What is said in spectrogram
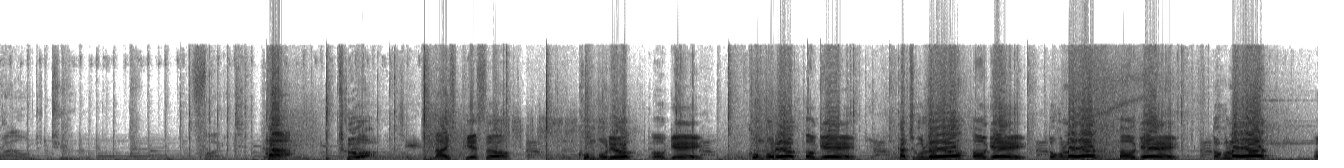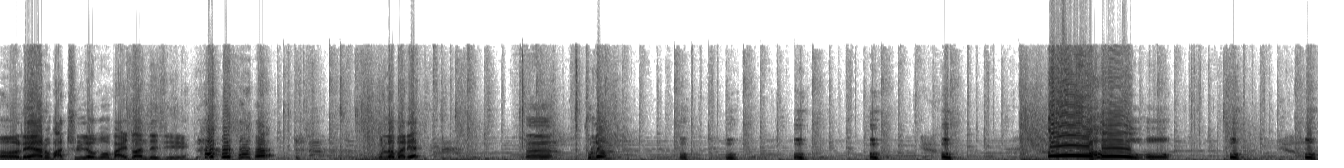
Round two. Fight. 하! 투어! nice 피했어 콤보력 오케이 콤보력 오케이 같이 굴러요 오케이 또 굴러요 오케이 또 굴러요 어 레아로 맞추려고 말도 안 되지 굴러버려 어 굴러 오오오오오오 오호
